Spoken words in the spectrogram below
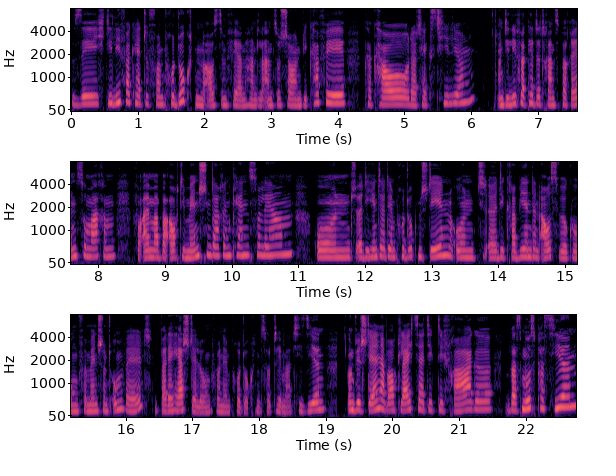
sich die Lieferkette von Produkten aus dem fairen Handel anzuschauen, wie Kaffee, Kakao oder Textilien und die Lieferkette transparent zu machen, vor allem aber auch die Menschen darin kennenzulernen und äh, die hinter den Produkten stehen und äh, die gravierenden Auswirkungen für Mensch und Umwelt bei der Herstellung von den Produkten zu thematisieren. Und wir stellen aber auch gleichzeitig die Frage, was muss passieren,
